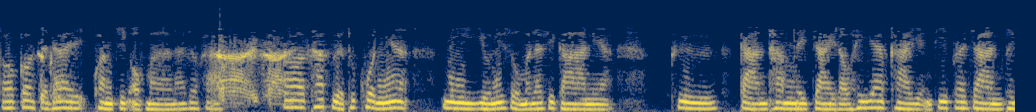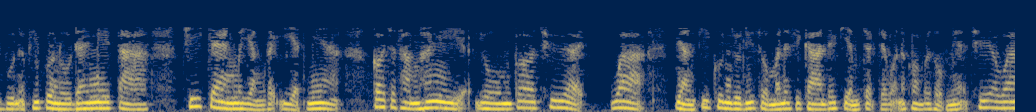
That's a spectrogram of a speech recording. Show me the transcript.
ก็ก็จะได้ความจริงออกมานะเจ้าค่ะใช่ใช่ก็ถ้าเผื่อทุกคนเนี่ย มีอยู่ในโสมนสิการเนี่ย คือการทำในใจเราให้แยบคายอย่างที่พระอาจารย์ไพบุญอภิปุโนได้เมตตาชี้แจงมาอย่างละเอียดเนี่ย ก็จะทำให้โยมก็เชื่อ ว่าอย่างที่คุณโยนิโสมนสิการได้เขียนจากจังหวัดนครปฐมเนี่ยเชื่อว่า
